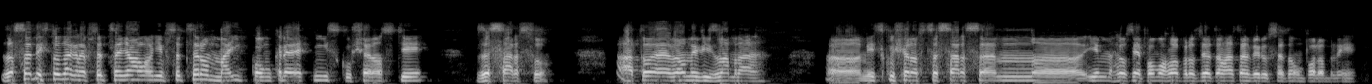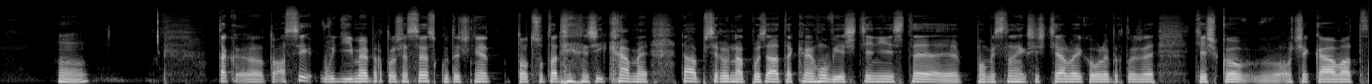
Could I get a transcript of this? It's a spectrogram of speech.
zase bych to tak nepřeceňoval, oni přece jenom mají konkrétní zkušenosti ze SARSu. A to je velmi významné. Uh, mít zkušenost se SARSem uh, jim hrozně pomohlo, protože tenhle ten virus je tomu podobný. Hmm. Tak eh, to asi uvidíme, protože se skutečně to, co tady říkáme, dá přirovnat pořád takovému věštění z té pomyslné křišťálové kouli, protože těžko očekávat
